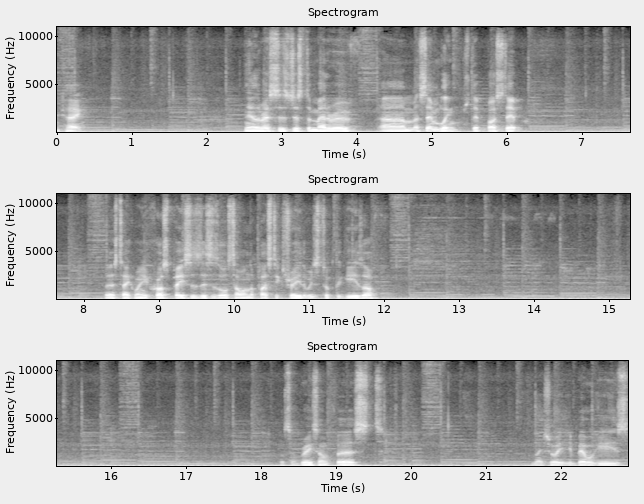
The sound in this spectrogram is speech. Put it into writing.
Okay. Now the rest is just a matter of um, assembling step by step. First take one of your cross pieces, this is also on the plastic tree that we just took the gears off. Put some grease on first. Make sure your bevel gears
